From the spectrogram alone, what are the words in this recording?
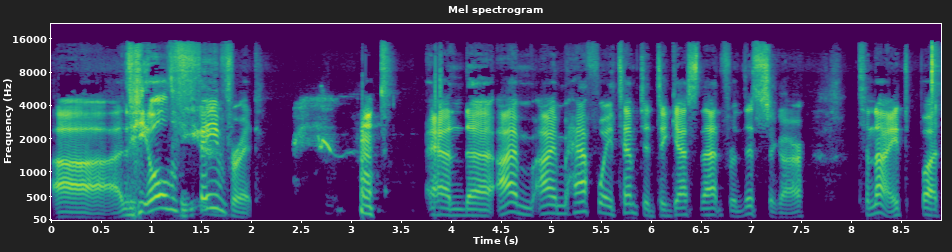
Uh, the old favorite. and uh, I'm I'm halfway tempted to guess that for this cigar tonight, but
